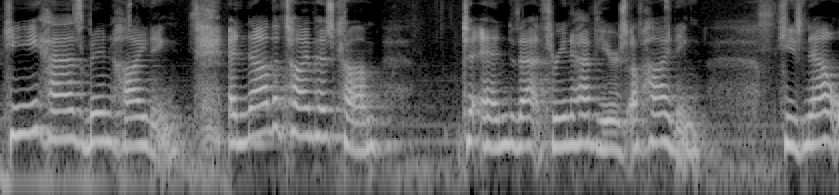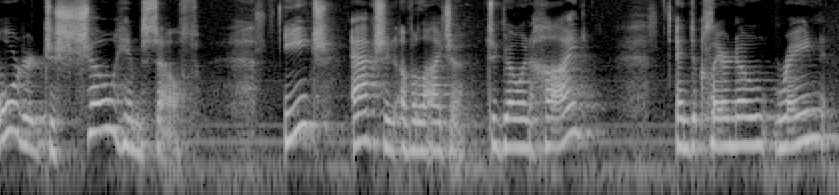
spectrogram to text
he has been hiding. And now the time has come to end that three and a half years of hiding. He's now ordered to show himself. Each action of Elijah to go and hide and declare no rain,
